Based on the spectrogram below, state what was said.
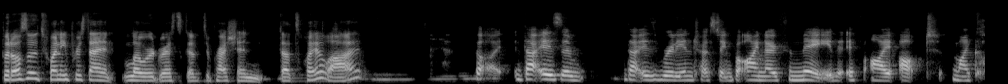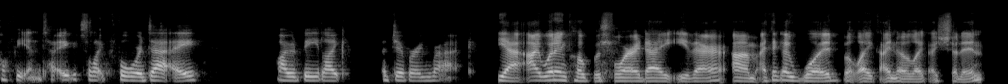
but also 20% lowered risk of depression. That's quite a lot. But that is a that is really interesting. But I know for me that if I upped my coffee intake to like four a day, I would be like a gibbering wreck. Yeah, I wouldn't cope with four a day either. Um, I think I would, but like I know like I shouldn't.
